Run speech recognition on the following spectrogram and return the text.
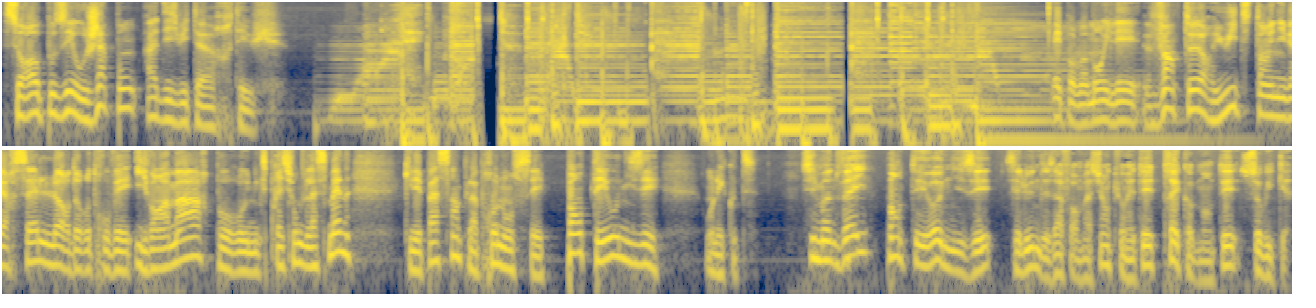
sera opposée au Japon à 18h TU. Et pour le moment, il est 20h08 temps universel, l'heure de retrouver Yvan Amar pour une expression de la semaine qui n'est pas simple à prononcer. Panthéoniser. On l'écoute. Simone Veil, panthéonisée, c'est l'une des informations qui ont été très commentées ce week-end,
